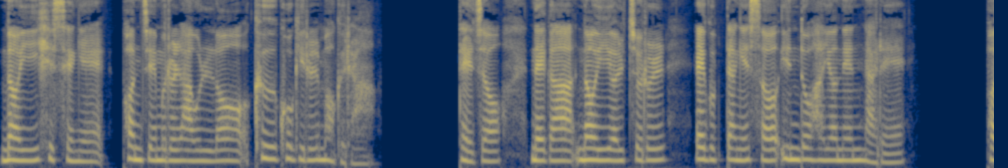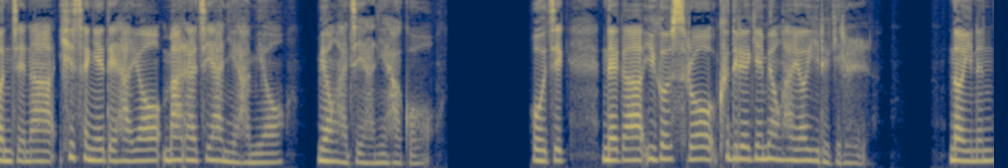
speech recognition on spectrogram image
너희 희생에 번제물을 아울러 그 고기를 먹으라. 대저 내가 너희 열조를 애굽 땅에서 인도하여 낸 날에 번제나 희생에 대하여 말하지 아니하며 명하지 아니하고 오직 내가 이것으로 그들에게 명하여 이르기를 너희는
